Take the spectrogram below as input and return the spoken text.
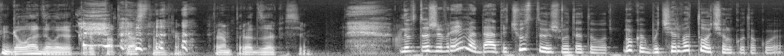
гладил ее перед подкастом, прям, прям перед записью. Но в то же время, да, ты чувствуешь вот эту вот, ну, как бы червоточинку такую.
